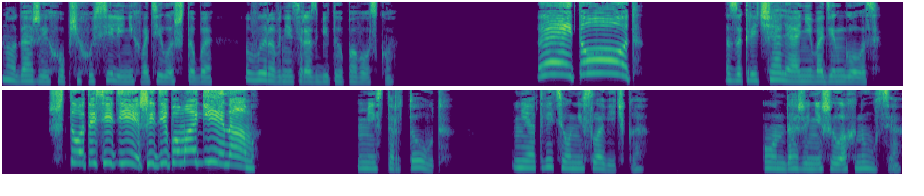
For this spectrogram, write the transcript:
но даже их общих усилий не хватило, чтобы выровнять разбитую повозку. «Эй, тут!» — закричали они в один голос. «Что ты сидишь? Иди помоги нам!» Мистер Тоут не ответил ни словечка. Он даже не шелохнулся.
